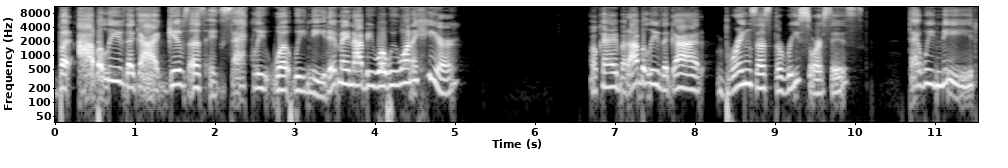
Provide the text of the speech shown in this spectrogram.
but I believe that God gives us exactly what we need. It may not be what we want to hear, okay, but I believe that God brings us the resources that we need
